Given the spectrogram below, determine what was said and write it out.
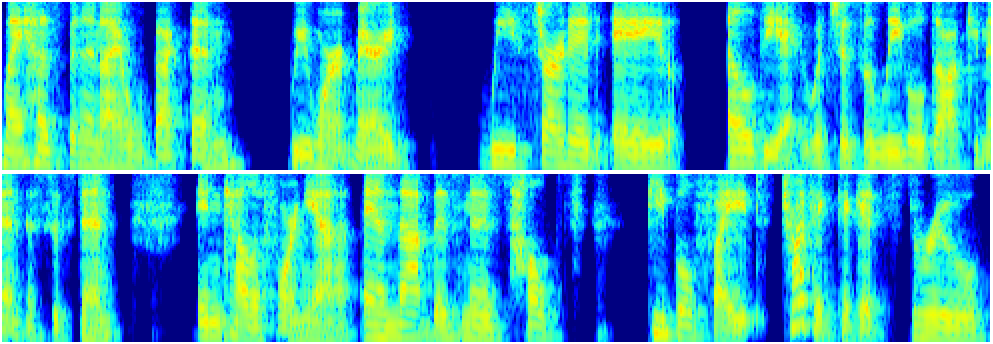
my husband and I, back then we weren't married, we started a LDA, which is a legal document assistant in California. And that business helped people fight traffic tickets through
